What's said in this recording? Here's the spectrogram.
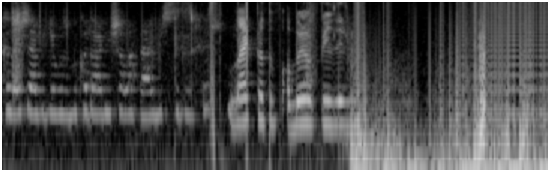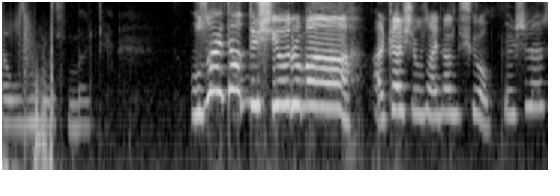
Arkadaşlar videomuz bu kadar inşallah beğenmişsinizdir. Like atıp abone olup bildirim. Ya uzun olsun bence. Uzaydan düşüyorum ha. Arkadaşlar uzaydan düşüyorum. Görüşürüz.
